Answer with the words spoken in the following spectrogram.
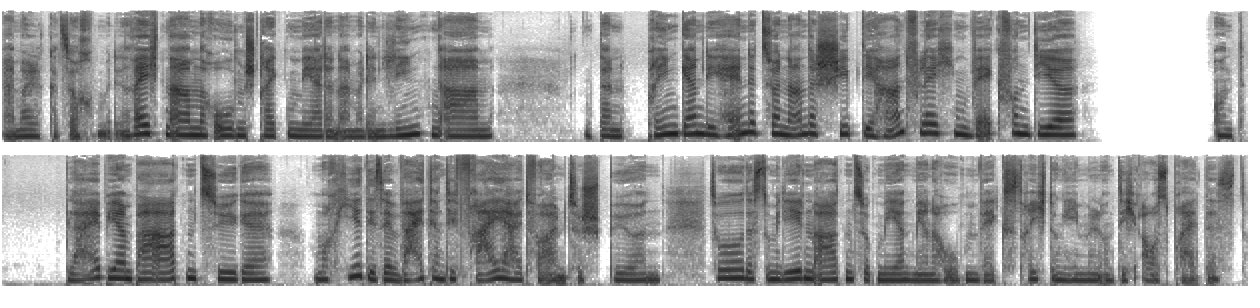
Einmal kannst du auch mit den rechten Arm nach oben strecken mehr, dann einmal den linken Arm und dann bring gern die Hände zueinander, schieb die Handflächen weg von dir und bleib hier ein paar Atemzüge um auch hier diese Weite und die Freiheit vor allem zu spüren, so dass du mit jedem Atemzug mehr und mehr nach oben wächst, Richtung Himmel und dich ausbreitest.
